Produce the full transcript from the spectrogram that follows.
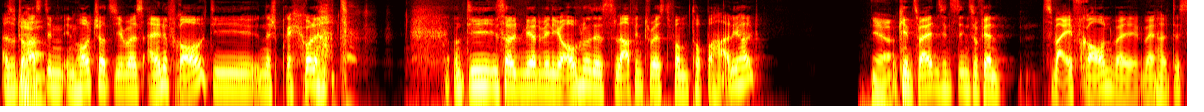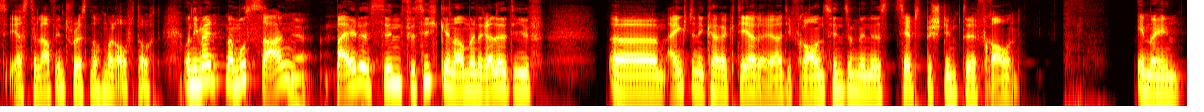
Also du hast im, im Hotshots jeweils eine Frau, die eine Sprechrolle hat. Und die ist halt mehr oder weniger auch nur das Love Interest vom Topper Harley halt. Ja. Okay, im zweiten sind es insofern zwei Frauen, weil, weil halt das erste Love Interest nochmal auftaucht. Und ich meine, man muss sagen, ja. beide sind für sich genommen relativ äh, eigenständige Charaktere. Ja? Die Frauen sind zumindest selbstbestimmte Frauen. Immerhin.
